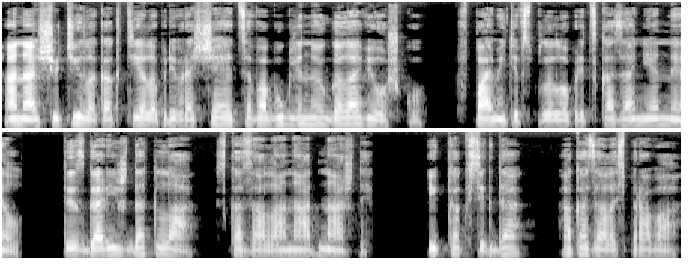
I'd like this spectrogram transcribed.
Она ощутила, как тело превращается в обугленную головешку. В памяти всплыло предсказание Нел. «Ты сгоришь дотла», — сказала она однажды. И, как всегда, оказалась права.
